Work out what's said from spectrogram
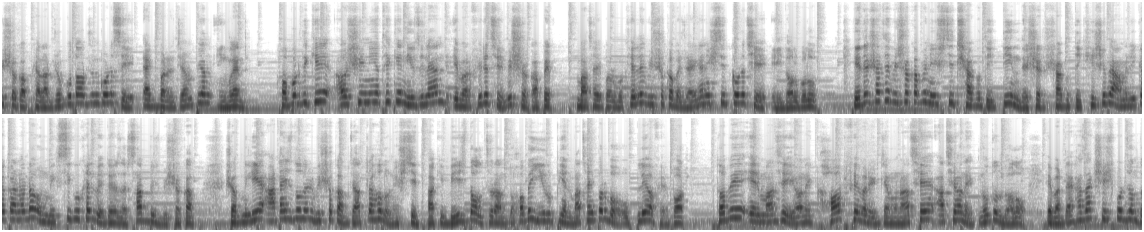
বিশ্বকাপ খেলার যোগ্যতা অর্জন করেছে একবারের চ্যাম্পিয়ন ইংল্যান্ড। অপরদিকে অস্ট্রেলিয়া থেকে নিউজিল্যান্ড এবার ফিরেছে বিশ্বকাপে। বাছাই পর্ব খেলে বিশ্বকাপে জায়গা নিশ্চিত করেছে এই দলগুলো। এদের সাথে বিশ্বকাপে নিশ্চিত স্বাগতিক তিন দেশের স্বাগতিক হিসেবে আমেরিকা, কানাডা ও মেক্সিকো খেলবে দুই বিশ্বকাপ। সব মিলিয়ে আঠাইশ দলের বিশ্বকাপ যাত্রা হলো নিশ্চিত। বাকি বিশ দল চূড়ান্ত হবে ইউরোপিয়ান বাছাই পর্ব ও প্লে অফের পর। তবে এর মাঝেই অনেক হট ফেভারিট যেমন আছে আছে অনেক নতুন দলও। এবার দেখা যাক শেষ পর্যন্ত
